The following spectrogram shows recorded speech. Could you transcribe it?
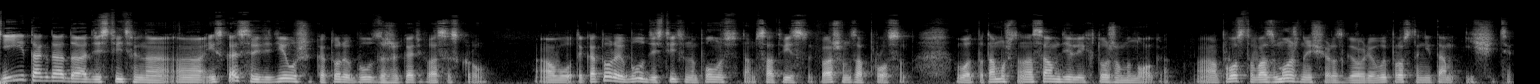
И тогда, да, действительно, э, искать среди девушек, которые будут зажигать в вас искру. А, вот, и которые будут действительно полностью там, соответствовать вашим запросам. Вот, потому что на самом деле их тоже много. А, просто, возможно, еще раз говорю, вы просто не там ищете.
